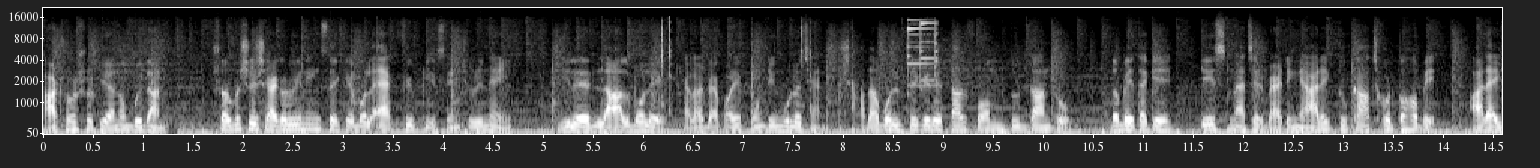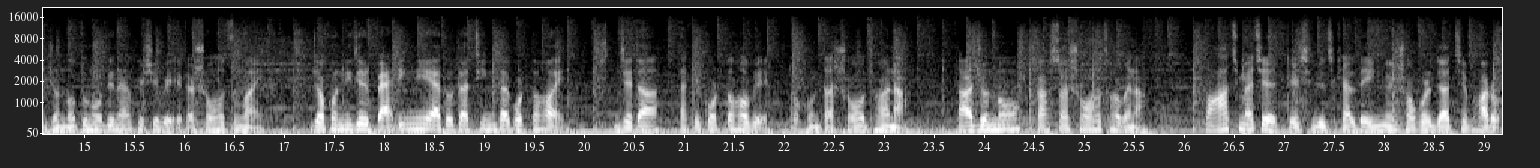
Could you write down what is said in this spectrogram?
আঠারোশো তিরানব্বই রান। সর্বশেষ এগারো ইনিংসে কেবল এক ফিফটি সেঞ্চুরি নেই। গিলের লাল বলে খেলার ব্যাপারে পন্টিং বলেছেন। সাদা বল ক্রিকেটে তার ফর্ম দুর্দান্ত। তবে তাকে টেস্ট ম্যাচের ব্যাটিংয়ে আরেকটু কাজ করতে হবে আর একজন নতুন অধিনায়ক হিসেবে এটা সহজ নয়। যখন নিজের ব্যাটিং নিয়ে এতটা চিন্তা করতে হয় যেটা তাকে করতে হবে, তখন তার সহজ হয় না। তার জন্য কাজটা সহজ হবে না। পাঁচ ম্যাচের টেস্ট সিরিজ খেলতে ইংল্যান্ড সফরে যাচ্ছে ভারত।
